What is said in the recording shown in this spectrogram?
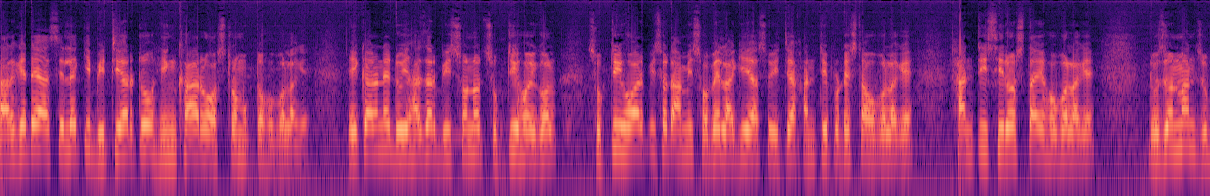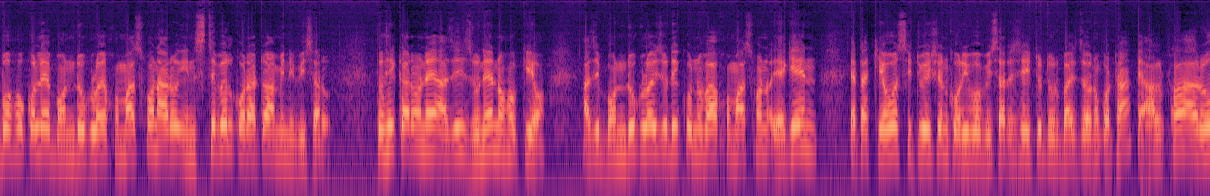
টাৰ্গেটে আছিলে কি বি টি আৰটো হিংসা আৰু অস্ত্ৰমুক্ত হ'ব লাগে। সেইকাৰণে দুই হাজাৰ বিছ চনত চুক্তি হৈ গ'ল। চুক্তি হোৱাৰ পিছত আমি চবেই লাগি আছোঁ এতিয়া শান্তি প্ৰতিষ্ঠা হ'ব লাগে শান্তি চিৰস্থায়ী হ'ব লাগে। দুজনমান যুৱকসকলে বন্দুক লৈ সমাজখন আৰু ইনষ্টেবল কৰাটো আমি নিবিচাৰোঁ। তো সেইকাৰণে আজি যোনে নহওক কিয় আজি বন্দুক লৈ যদি কোনোবা সমাজখন এগেইন এটা কেও চিটুৱেশ্যন কৰিব বিচাৰিছে সেইটো দুৰ্ভাগ্যজনক কথা। আলফা আৰু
